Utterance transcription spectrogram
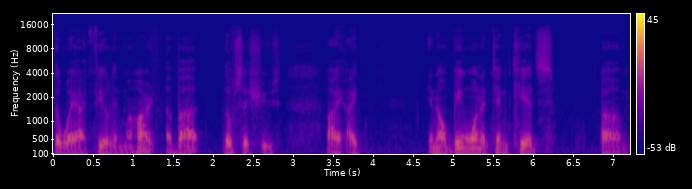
the way I feel in my heart about those issues. I, I you know, being one of ten kids, um,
